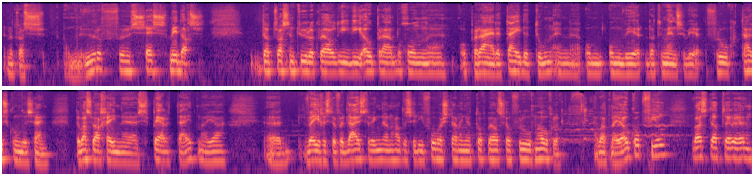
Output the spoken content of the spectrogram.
En dat was om een uur of uh, zes middags dat was natuurlijk wel, die, die opera begon uh, op rare tijden toen. En uh, om, om weer, dat de mensen weer vroeg thuis konden zijn. Er was wel geen uh, spertijd, maar ja, wegens de verduistering... dan hadden ze die voorstellingen toch wel zo vroeg mogelijk. En wat mij ook opviel, was dat er...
